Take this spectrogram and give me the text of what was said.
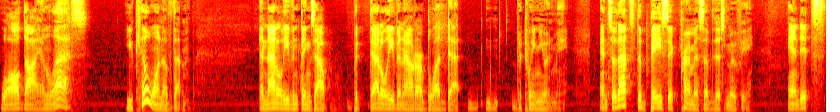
will all die unless you kill one of them. And that'll even things out, but that'll even out our blood debt between you and me. And so that's the basic premise of this movie. And it's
